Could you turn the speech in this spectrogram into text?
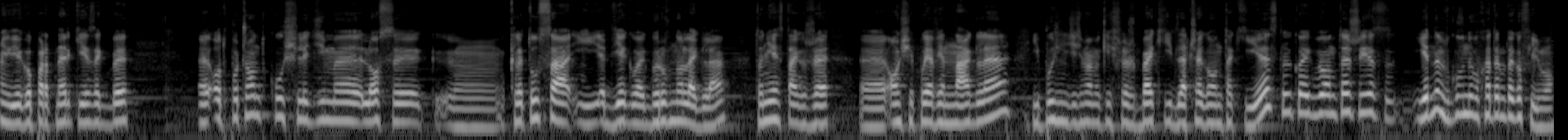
jego partnerki jest jakby e, od początku śledzimy losy Kletusa i Ediego jakby równolegle. To nie jest tak, że e, on się pojawia nagle i później gdzieś mamy jakieś flashbacki, dlaczego on taki jest, tylko jakby on też jest jednym z głównych bohaterów tego filmu.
